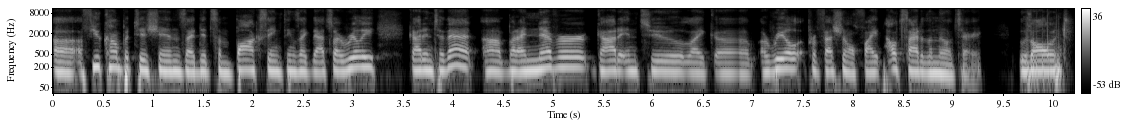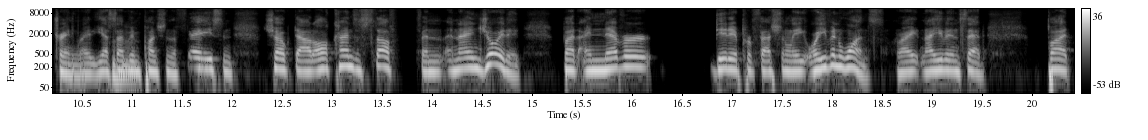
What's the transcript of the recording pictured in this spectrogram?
uh, a few competitions. I did some boxing, things like that. So I really got into that. Uh, but I never got into like a, a real professional fight outside of the military. It was all in training, right? Yes, I've Mhm. been punched in the face and choked out, all kinds of stuff, and and I enjoyed it. But I never did it professionally or even once, right? And I even said, but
